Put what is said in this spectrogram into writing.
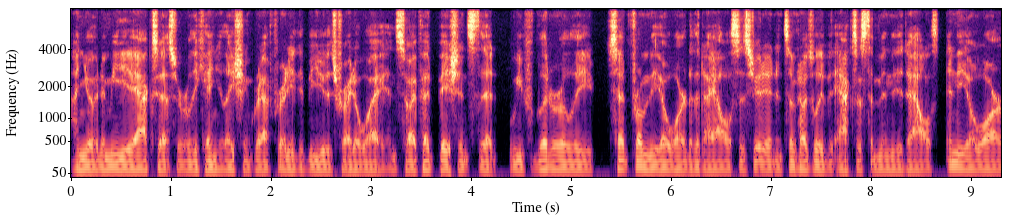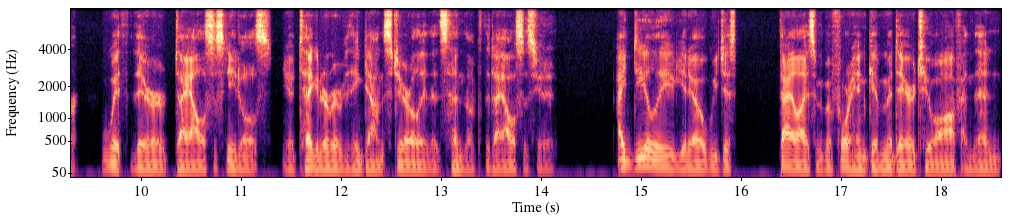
and you have an immediate access or early cannulation graft ready to be used right away. And so I've had patients that we've literally sent from the OR to the dialysis unit, and sometimes we'll even access them in the dialysis in the OR with their dialysis needles, you know, tegaderm everything down sterilely, and then send them to the dialysis unit. Ideally, you know, we just dialyze them beforehand, give them a day or two off, and then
